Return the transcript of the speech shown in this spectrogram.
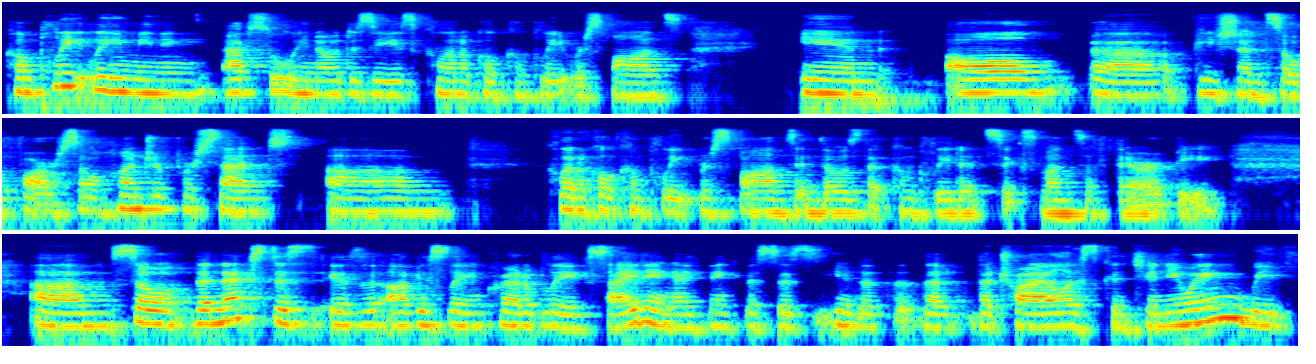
completely, meaning absolutely no disease, clinical complete response in all uh, patients so far, so 100% um, clinical complete response in those that completed six months of therapy. Um, so the next is, is obviously incredibly exciting. I think this is, you know, the, the, the trial is continuing. We've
